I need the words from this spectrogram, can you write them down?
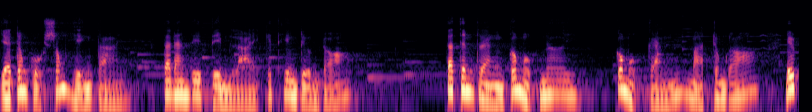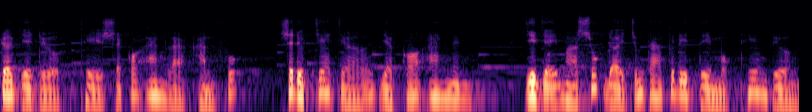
Và trong cuộc sống hiện tại, ta đang đi tìm lại cái thiên đường đó. Ta tin rằng có một nơi có một cảnh mà trong đó, nếu trở về được thì sẽ có an lạc hạnh phúc, sẽ được che chở và có an ninh. Vì vậy mà suốt đời chúng ta cứ đi tìm một thiên đường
